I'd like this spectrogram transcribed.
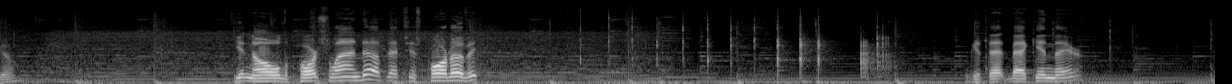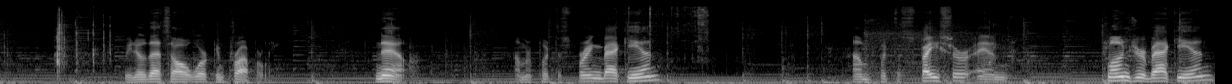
Go. Getting all the parts lined up, that's just part of it. We'll get that back in there. We know that's all working properly. Now, I'm going to put the spring back in. I'm to put the spacer and plunger back in.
